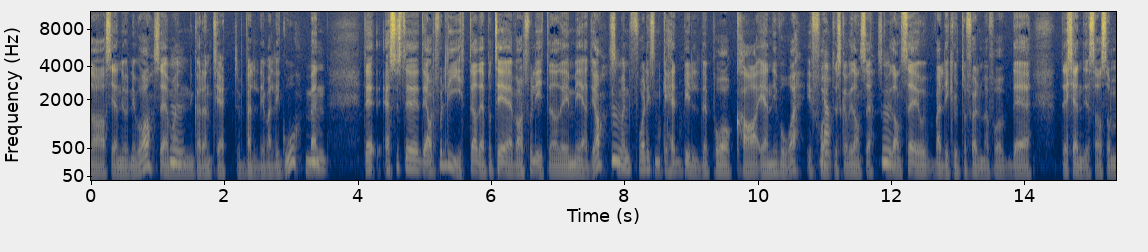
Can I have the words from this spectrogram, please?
da seniornivå, så er man garantert veldig, veldig god. Men det, jeg synes det, det er altfor lite av det på TV, altfor lite av det i media. Så man får liksom ikke helt bilde på hva er nivået i forhold til Skal vi danse. Skal vi danse er jo veldig kult å følge med på. Det, det er kjendiser som,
